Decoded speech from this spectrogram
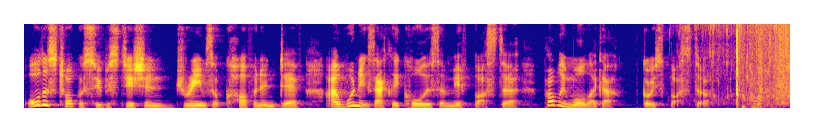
All this talk of superstition, dreams of coffin and death, I wouldn't exactly call this a mythbuster, probably more like a ghostbuster.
